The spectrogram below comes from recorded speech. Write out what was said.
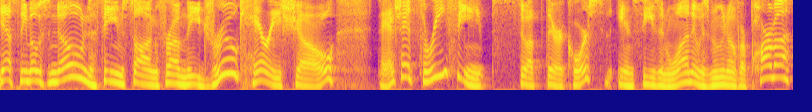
Yes, the most known theme song from the Drew Carey Show. They actually had three themes up there, of course. In season one, it was Moon Over Parma.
